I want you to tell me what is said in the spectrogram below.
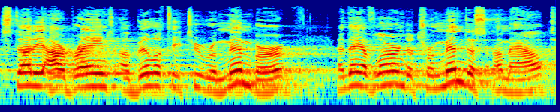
study our brain's ability to remember, and they have learned a tremendous amount,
